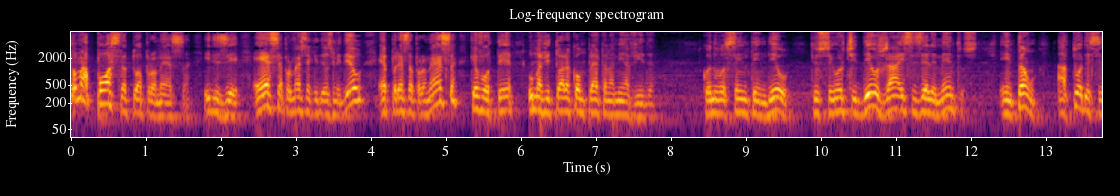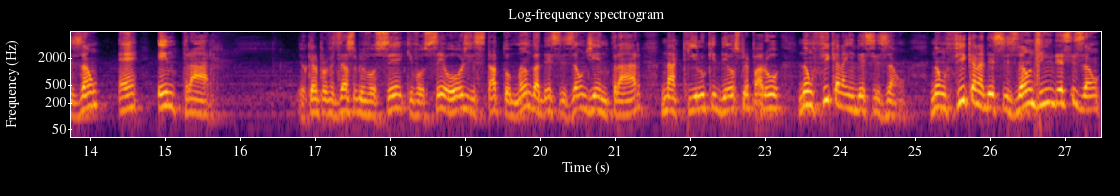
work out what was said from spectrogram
tomar posse da tua promessa e dizer: essa é a promessa que Deus me deu, é por essa promessa que eu vou ter uma vitória completa na minha vida. Quando você entendeu que o Senhor te deu já esses elementos, então a tua decisão é entrar. Eu quero profetizar sobre você que você hoje está tomando a decisão de entrar naquilo que Deus preparou. Não fica na indecisão não fica na decisão de indecisão,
